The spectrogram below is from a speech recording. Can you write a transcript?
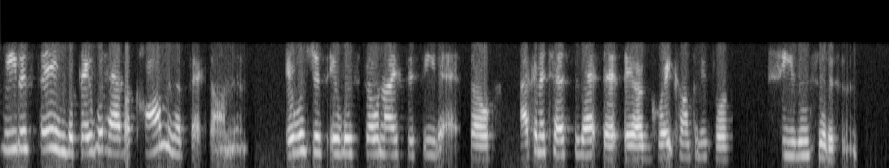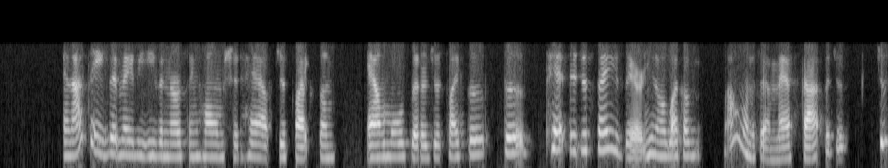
sweetest thing, but they would have a calming effect on them it was just it was so nice to see that. So I can attest to that that they are a great company for seasoned citizens. And I think that maybe even nursing homes should have just like some animals that are just like the the pet that just stays there. You know, like a I don't want to say a mascot, but just just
